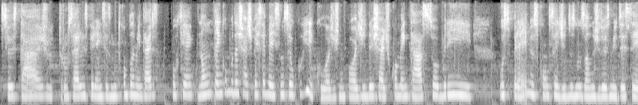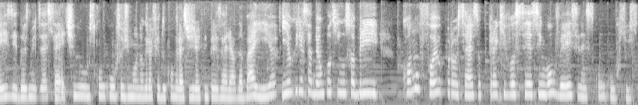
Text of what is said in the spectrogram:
seu estágio trouxeram experiências muito complementares, porque não tem como deixar de perceber isso no seu currículo. A gente não pode deixar de comentar sobre os prêmios concedidos nos anos de 2016 e 2017 nos concursos de monografia do Congresso de Direito Empresarial da Bahia. E eu queria saber um pouquinho sobre como foi o processo para que você se envolvesse nesses concursos?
